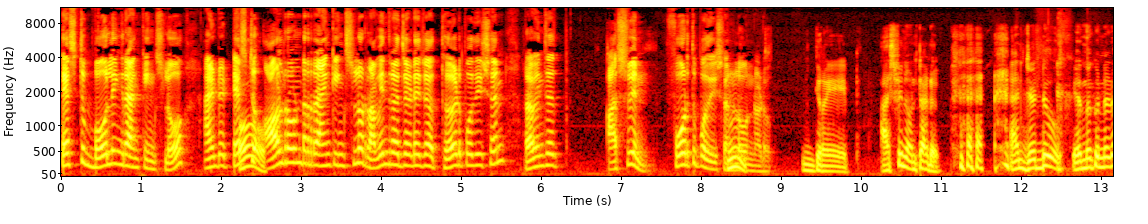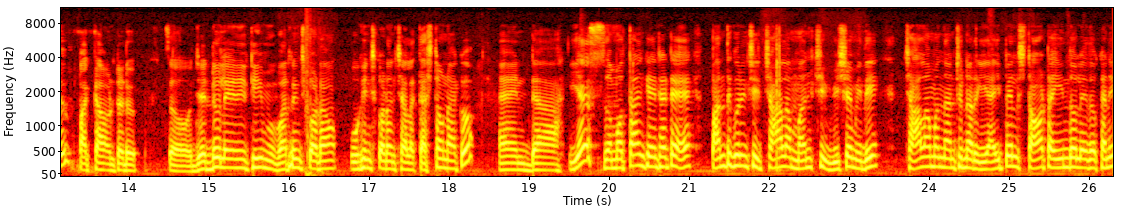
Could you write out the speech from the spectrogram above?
టెస్ట్ బౌలింగ్ ర్యాంకింగ్స్లో అండ్ టెస్ట్. ఆల్రౌండర్ ర్యాంకింగ్స్లో Ravindra Jadeja third position Ravindra Ashwin fourth పొజిషన్లో ఉన్నాడు. గ్రేట్ అశ్విన్ ఉంటాడు. అండ్ జడ్డు ఎందుకున్నాడు? పక్కా ఉంటాడు. సో జడ్డు లేని టీం వర్ణించుకోవడం ఊహించుకోవడం చాలా కష్టం నాకు. అండ్ ఎస్ మొత్తానికి ఏంటంటే పంత్ గురించి చాలా మంచి విషయం ఇది. చాలామంది అంటున్నారు ఈ ఐపీఎల్ స్టార్ట్ అయిందో లేదో కానీ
